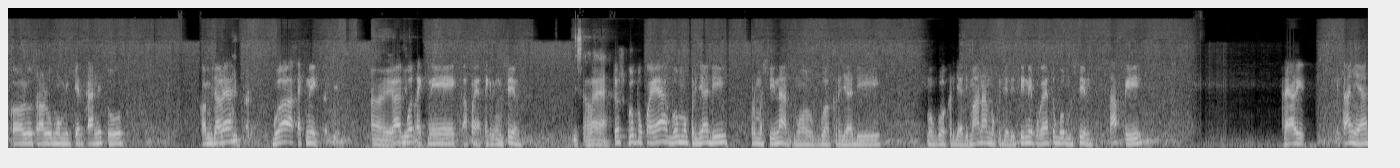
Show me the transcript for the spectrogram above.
kalau lu terlalu memikirkan itu. Kalau misalnya Ibarat- gua teknik, Ah, iya, ya gua gitu. teknik apa ya teknik mesin. Misalnya. Terus gue pokoknya gue mau kerja di permesinan, mau gua kerja di mau gua kerja di mana, mau kerja di sini, pokoknya tuh gue mesin. Tapi realitanya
